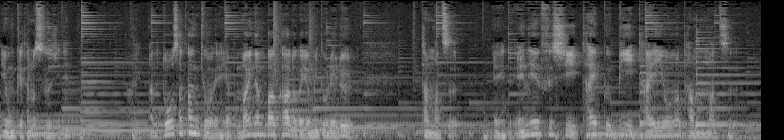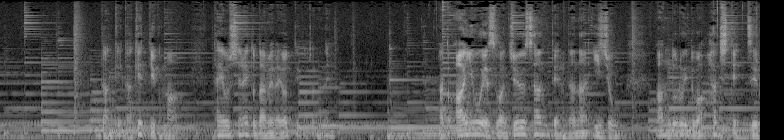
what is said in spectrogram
4桁の数字ね、はい、あと動作環境ねやっぱマイナンバーカードが読み取れる端末、えーと、NFC タイプ B 対応の端末。だけだけっていうかまあ対応しないとダメだよっていうことだね。あと iOS は13.7以上。Android は8.0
